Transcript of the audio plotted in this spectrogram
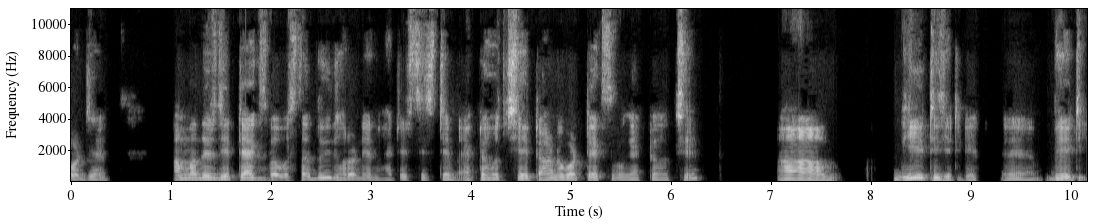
পর্যায়ে আমাদের যে ট্যাক্স ব্যবস্থা দুই ধরনের ভ্যাটের সিস্টেম। একটা হচ্ছে টার্ন ওভার ট্যাক্স এবং একটা হচ্ছে ভিএটি যেটিকে ভিএটি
